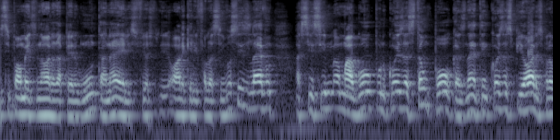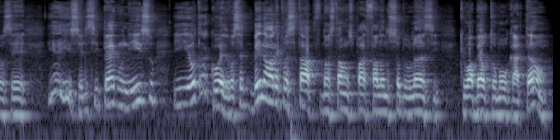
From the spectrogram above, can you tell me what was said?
Principalmente na hora da pergunta, né? Ele, a hora que ele falou assim: vocês levam assim, se amagou por coisas tão poucas, né? Tem coisas piores para você e é isso, eles se pegam nisso. E outra coisa, você bem na hora que você tá, nós estávamos falando sobre o lance que o Abel tomou o cartão,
